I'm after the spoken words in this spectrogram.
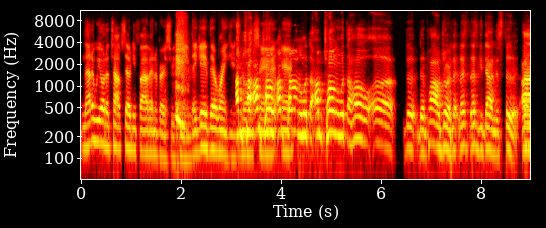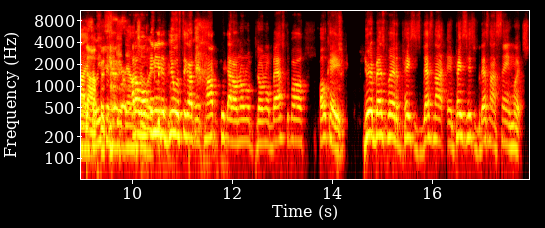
now that we on the top 75 anniversary team, they gave their rankings. I'm, you know tro- what I'm, I'm trolling, saying? I'm And- trolling with the I'm trolling with the whole uh the the Paul George. Let, let's let's get down to stud. I All right, Nah, so we for finna get down I don't want it. any of the viewers think I'm incompetent. I don't know don't know basketball. Okay, you're the best player of the Pacers. That's not in Pacers history, but that's not saying much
